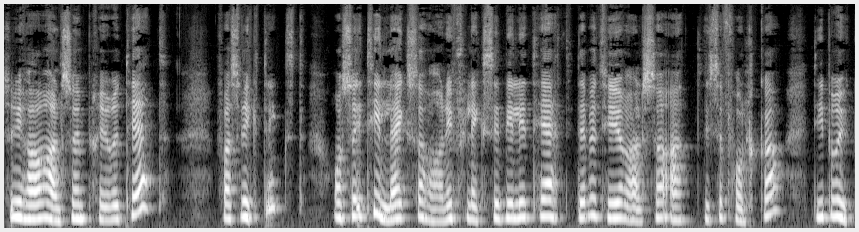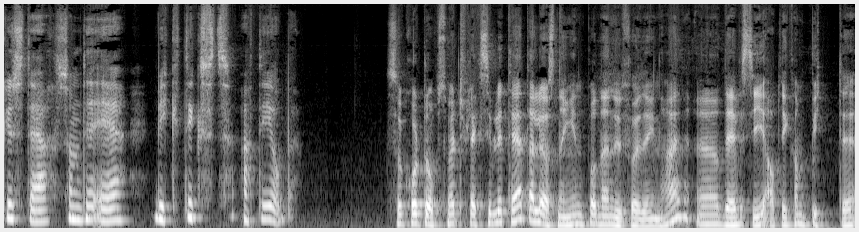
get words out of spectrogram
Så de har altså en prioritet for oss viktigst. Også i tillegg så har de fleksibilitet. Det betyr altså at disse folka de brukes der som det er viktigst at de jobber. Så kort oppsummert, fleksibilitet er løsningen på den utfordringen her. Dvs. Si at vi kan bytte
